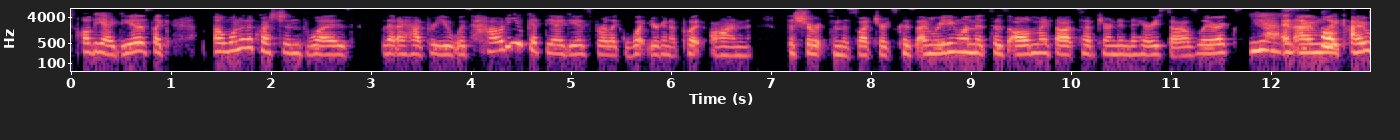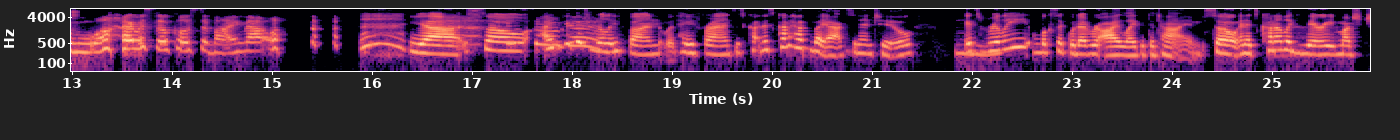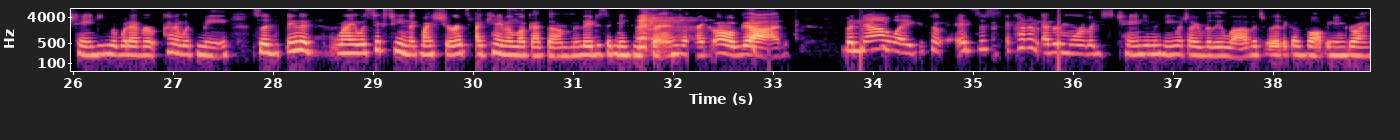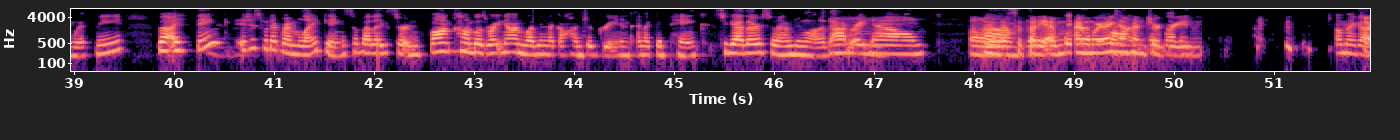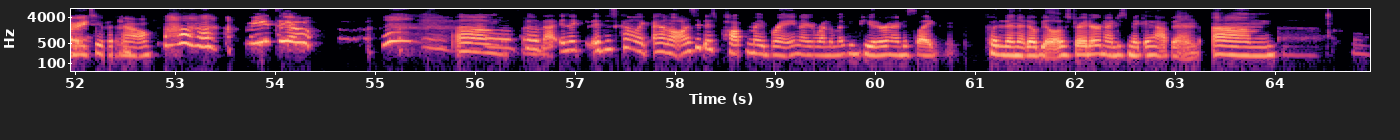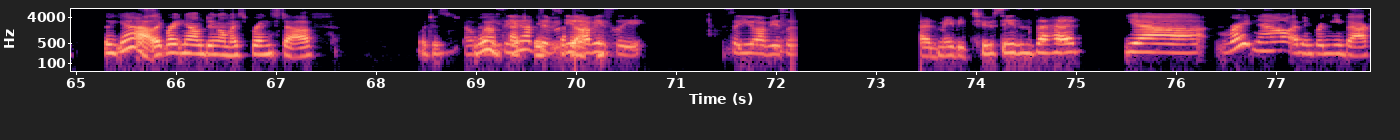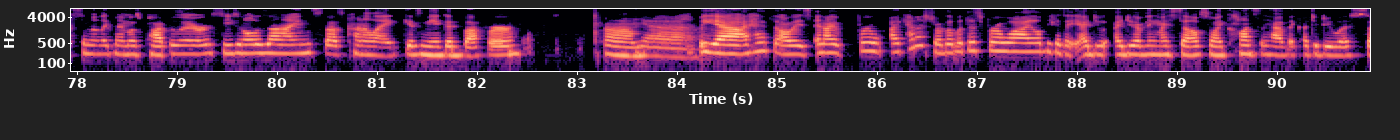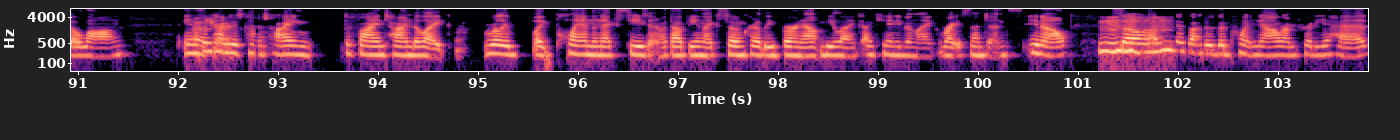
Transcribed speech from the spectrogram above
all the ideas. Like, uh, one of the questions was that I had for you was how do you get the ideas for like what you're going to put on the shirts and the sweatshirts because I'm reading one that says all of my thoughts have turned into Harry Styles lyrics Yes. and I'm like I I was so close to buying that one. yeah. So, so I think it's really fun with Hey Friends. It's kind this kind of happened by accident too. It's Mhm. really looks like whatever I like at the time. So, and it's kind of like very much changing, but whatever kind of with me. So, like, the thing that when I was 16, like my shirts, I can't even look at them. They just like make me cringe. I'm like, oh God. But now, like, so it's just kind of ever more like just changing with me, which I really love. It's really like evolving and growing with me. But I think it's just whatever I'm liking. So, if I like certain font combos, right now I'm loving like a hunter green and, and like a pink together. So, I'm doing a lot of that right Mm. now. Oh my god, that's um, so funny. I'm I'm wearing a hunter but, like, green. Oh my God, Sorry. me too right now. Me too. Um, Oh, so that and it, it just kind of like I don't know. Honestly, this popped in my brain. I run on my computer and I just like put it in Adobe Illustrator and I just make it happen. Um, cool. so yeah, like right now I'm doing all my spring stuff, which is Oh really wow, so you have to exciting. you obviously so you obviously had maybe two seasons ahead. Yeah, right now I've been bringing back some of like my most popular seasonal designs. So that's kind of like gives me a good buffer. Um, Yeah. But yeah, I have to always and I for I kind of struggled with this for a while because I, I do I do everything myself, so I constantly have like a to do list so long, and Oh, sometimes sure. just kind of trying to find time to like really like plan the next season without being like so incredibly burnt out and be like I can't even like write a sentence, you know. So I Mhm. think I've gotten to a good point now where I'm pretty ahead.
